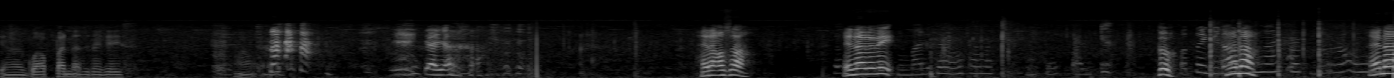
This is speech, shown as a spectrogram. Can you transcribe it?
yung gwapa na sila guys. Ah. Yaya. Hana usa. Hana dali. Na. Tu. Patay, Hana. Hana.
